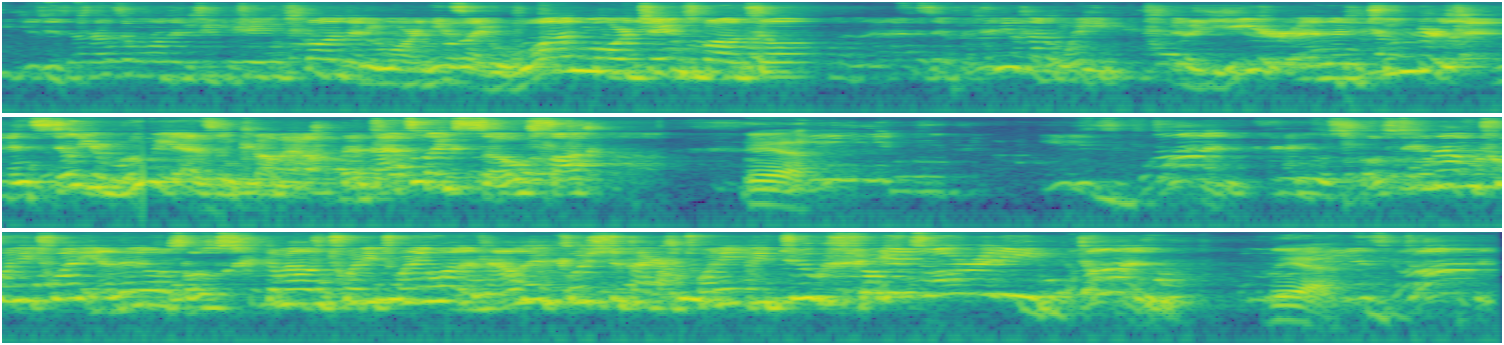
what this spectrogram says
he just doesn't want to do James Bond anymore, and he's like, one more James Bond film. And that's. But then you gotta wait a year and then two years, and still your movie hasn't come out. That, that's like so fucked up. yeah. It's done. And it was supposed to come out in 2020, and then it was supposed to come out in 2021, and now they pushed it back to 2022. It's already done. Yeah. It's done.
